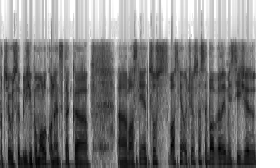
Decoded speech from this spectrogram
protože už se blíží pomalu konec, tak a, a vlastně, co vlastně, o čem jsme se bavili, myslíš, že uh,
